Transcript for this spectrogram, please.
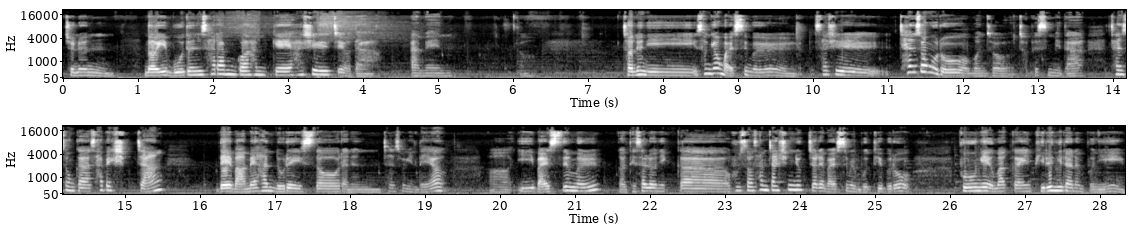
주는 너희 모든 사람과 함께 하실지어다. 아멘. 어, 저는 이 성경 말씀을 사실 찬송으로 먼저 접했습니다. 찬송가 410장 내 맘에 한 노래 있어 라는 찬송인데요. 어, 이 말씀을 그러니까 데살로니가 후서 3장 16절의 말씀을 모티브로 부흥의 음악가인 비른이라는 분이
